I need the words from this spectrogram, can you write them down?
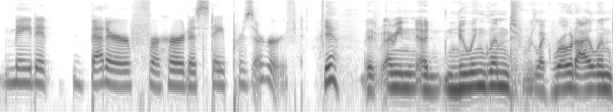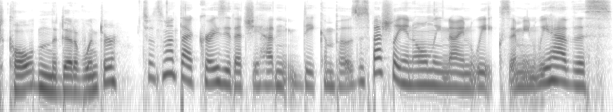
made it better for her to stay preserved. Yeah, It- I mean, uh, New England, like Rhode Island, cold in the dead of winter. So it's not that crazy that she hadn't decomposed, especially in only nine weeks. I mean, we have this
